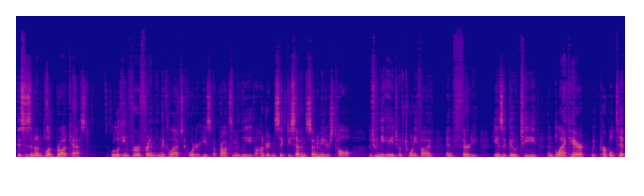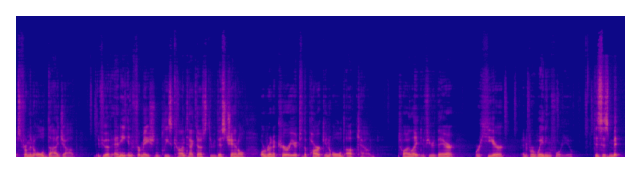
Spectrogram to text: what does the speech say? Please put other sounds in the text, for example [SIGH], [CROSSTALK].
This is an unplugged broadcast. We're looking for a friend in the collapsed quarter. He's approximately 167 centimeters tall, between the age of 25 and 30. He has a goatee and black hair with purple tips from an old dye job. If you have any information, please contact us through this channel or run a courier to the park in Old Uptown. Twilight, if you're there, we're here and we're waiting for you. This is Mi-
